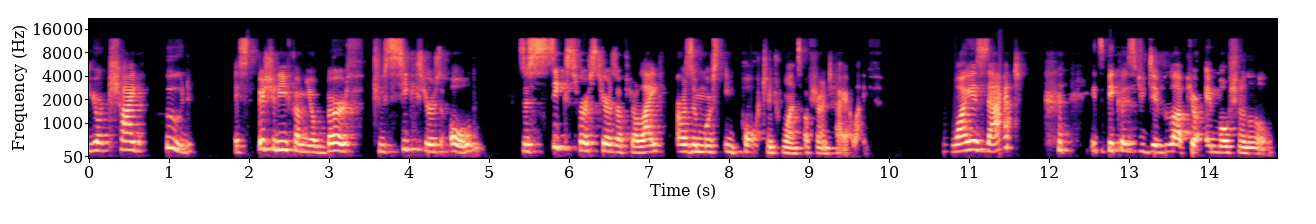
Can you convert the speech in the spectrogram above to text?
your childhood, especially from your birth to six years old, the six first years of your life are the most important ones of your entire life. Why is that? it's because you develop your emotional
